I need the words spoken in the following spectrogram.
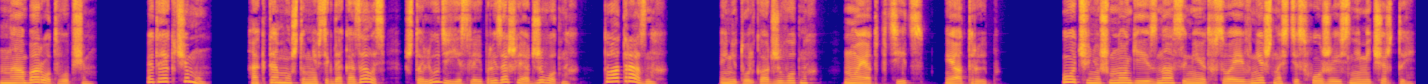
Наоборот, в общем. Это я к чему? А к тому, что мне всегда казалось, что люди, если и произошли от животных, то от разных. И не только от животных, но и от птиц, и от рыб. Очень уж многие из нас имеют в своей внешности схожие с ними черты.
